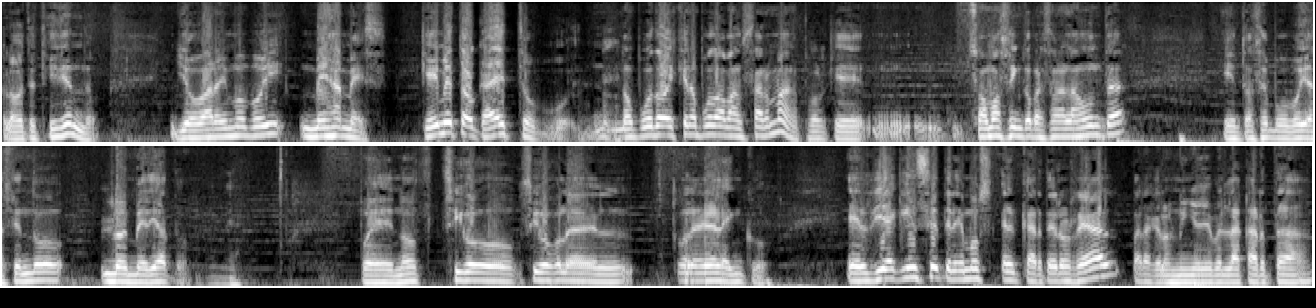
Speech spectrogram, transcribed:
lo que te estoy diciendo, yo ahora mismo voy mes a mes. ¿Qué me toca esto? No, no puedo, es que no puedo avanzar más, porque mm, somos cinco personas en la Junta, y entonces pues voy haciendo lo inmediato. Pues no, sigo, sigo con el, con el elenco. El día 15 tenemos el cartero real para que los niños lleven la carta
